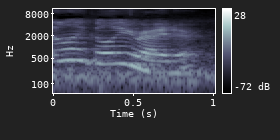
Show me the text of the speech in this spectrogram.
Illegally Rider.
